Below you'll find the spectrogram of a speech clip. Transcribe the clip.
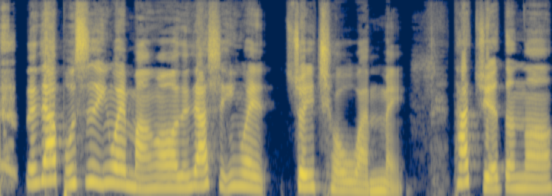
人家不是因为忙哦，人家是因为追求完美，他觉得呢。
